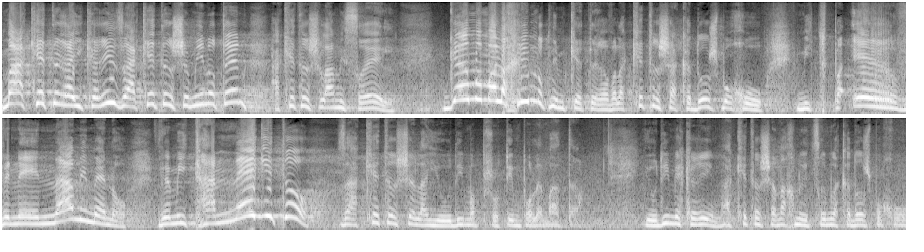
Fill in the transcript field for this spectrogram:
מה הכתר העיקרי? זה הכתר שמי נותן? הכתר של עם ישראל. גם המלאכים נותנים כתר, אבל הכתר שהקדוש ברוך הוא מתפאר ונהנה ממנו ומתענג איתו, זה הכתר של היהודים הפשוטים פה למטה. יהודים יקרים, הכתר שאנחנו יוצרים לקדוש ברוך הוא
